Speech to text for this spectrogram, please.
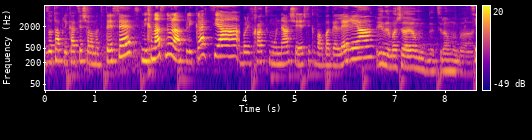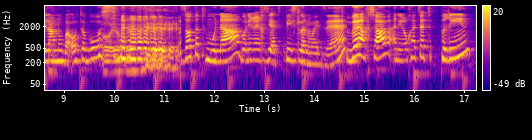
זאת האפליקציה של המדפסת. נכנסנו לאפליקציה, בוא נבחר תמונה שיש לי כבר בגלריה. הנה, מה שהיום צילמנו ב... צילמנו באוטובוס. או, יופי, יופי. זאת התמונה, בוא נראה איך זה ידפיס לנו את זה. ועכשיו אני לוחצת פרינט,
